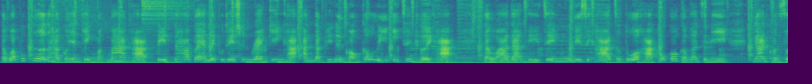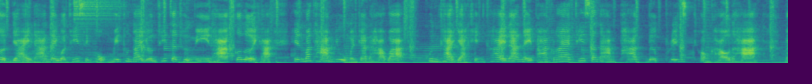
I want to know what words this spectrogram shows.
แต่ว่าพวกเธอนะคะก็ยังเก่งมากๆค่ะ ติดนะคะแบรนด์ Reputation Ranking ค่ะ อันดับที่ 1 ของเกาหลีอีกเช่นเคยค่ะแต่ว่าด้านดีเจงูนิสิคะเจ้าตัวค่ะเขาก็กำลังจะมีงานคอนเสิร์ตใหญ่นะในวันที่ 16 มิถุนายนที่จะถึงนี้นะคะก็เลยค่ะ เห็นมาถามอยู่เหมือนกันนะคะว่า คุณค่ะอยากเห็นใครนะในภาคแรกที่สนามพาร์คเดอะพรินซ์ของเขานะคะ แหม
